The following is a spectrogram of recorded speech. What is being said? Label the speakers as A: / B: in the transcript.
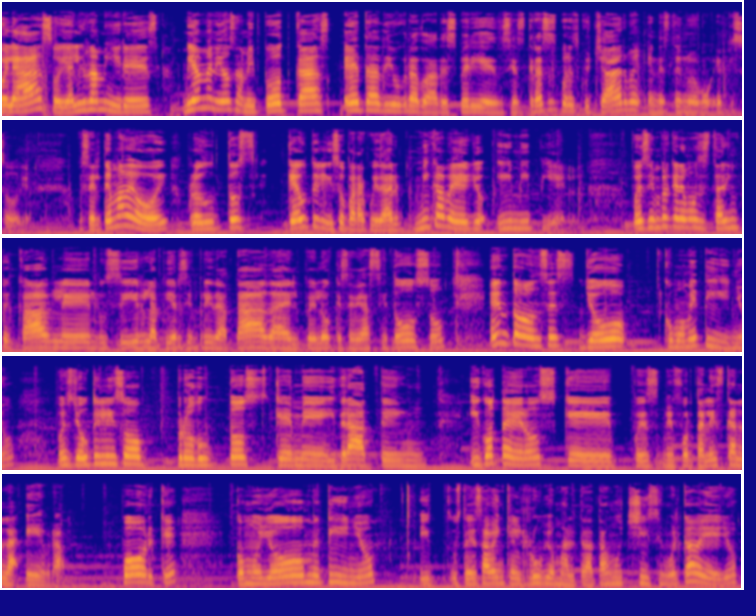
A: Hola, soy Ali Ramírez. Bienvenidos a mi podcast Etadio Graduada de Experiencias. Gracias por escucharme en este nuevo episodio. Pues el tema de hoy, productos que utilizo para cuidar mi cabello y mi piel. Pues siempre queremos estar impecable, lucir la piel siempre hidratada, el pelo que se vea setoso. Entonces, yo como me tiño, pues yo utilizo productos que me hidraten, y goteros que pues me fortalezcan la hebra. Porque como yo me tiño y ustedes saben que el rubio maltrata muchísimo el cabello,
